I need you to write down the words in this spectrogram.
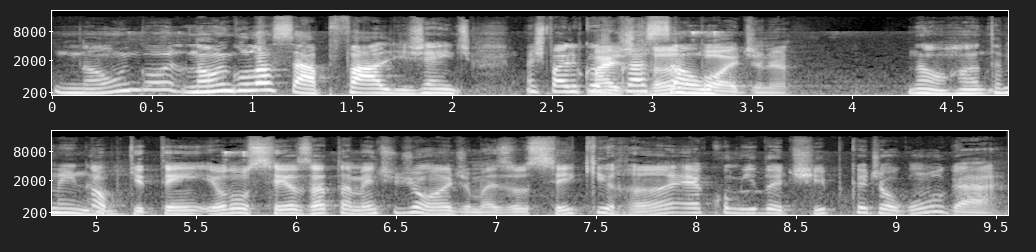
não, engula, não engula sapo. Fale, gente. Mas fale com Mas educação. rã pode, né? Não, rã também não. Não, porque tem. Eu não sei exatamente de onde, mas eu sei que rã é comida típica de algum lugar.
